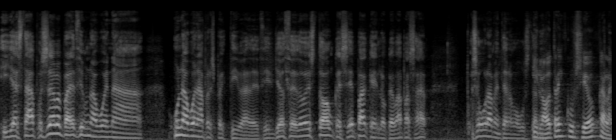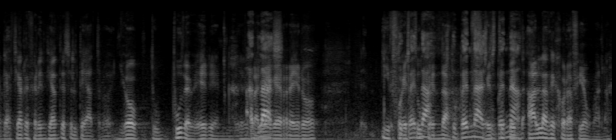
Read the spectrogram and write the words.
y ya está. Pues eso me parece una buena, una buena perspectiva, es decir, yo cedo esto aunque sepa que lo que va a pasar pues seguramente no me gusta. Y la otra incursión a la que hacía referencia antes el teatro. Yo pude ver en, en María Guerrero y fue estupenda. Estupenda, estupenda, la de geografía humana.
